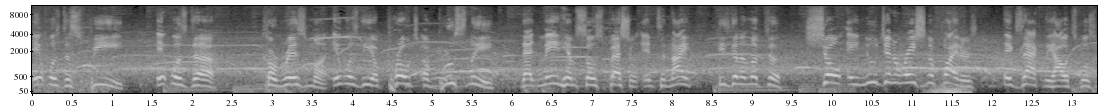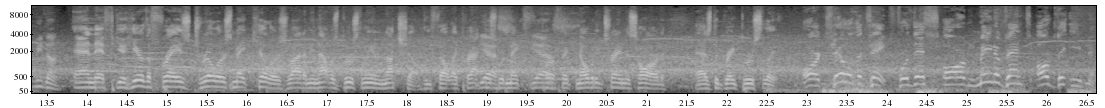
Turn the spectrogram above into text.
It was the speed, it was the charisma, it was the approach of Bruce Lee that made him so special. And tonight, he's going to look to show a new generation of fighters exactly how it's supposed to be done. And if you hear the phrase drillers make killers, right? I mean, that was Bruce Lee in a nutshell. He felt like practice Yes, would make yes. perfect. Nobody trained as hard as the great Bruce Lee. Our tale of the tape for this, our main event of the evening.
